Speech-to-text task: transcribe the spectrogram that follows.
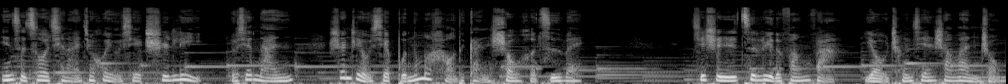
因此做起来就会有些吃力，有些难。甚至有些不那么好的感受和滋味。其实自律的方法有成千上万种，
